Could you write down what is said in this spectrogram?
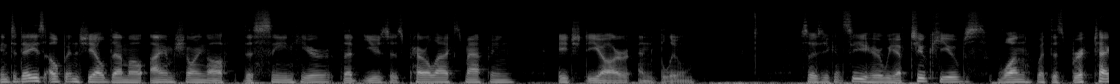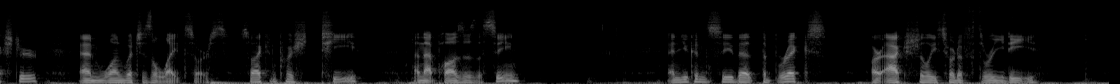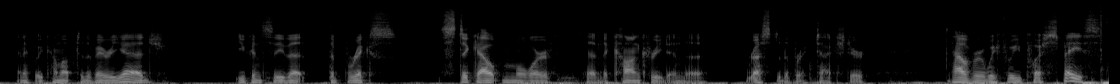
In today's OpenGL demo, I am showing off this scene here that uses parallax mapping, HDR, and bloom. So as you can see here, we have two cubes, one with this brick texture and one which is a light source. So I can push T and that pauses the scene. And you can see that the bricks are actually sort of 3D. And if we come up to the very edge, you can see that the bricks stick out more than the concrete in the rest of the brick texture. However, if we push space,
